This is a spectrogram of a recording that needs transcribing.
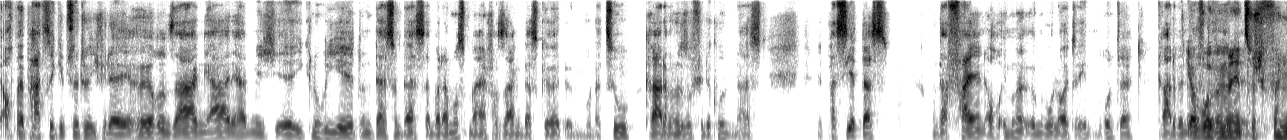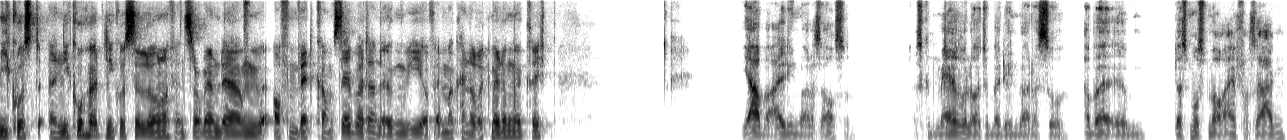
auch bei Patrick gibt es natürlich wieder Hörer und sagen, ja, der hat mich äh, ignoriert und das und das, aber da muss man einfach sagen, das gehört irgendwo dazu. Gerade wenn du so viele Kunden hast, passiert das. Und da fallen auch immer irgendwo Leute hinten runter. Gerade wenn ja, obwohl, wenn man jetzt zum Beispiel von Nico, äh, Nico hört, Nico Stallone auf Instagram, der irgendwie auf dem Wettkampf selber dann irgendwie auf einmal keine Rückmeldung mehr kriegt. Ja, bei Aldin war das auch so. Es gibt mehrere Leute, bei denen war das so. Aber ähm, das muss man auch einfach sagen.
